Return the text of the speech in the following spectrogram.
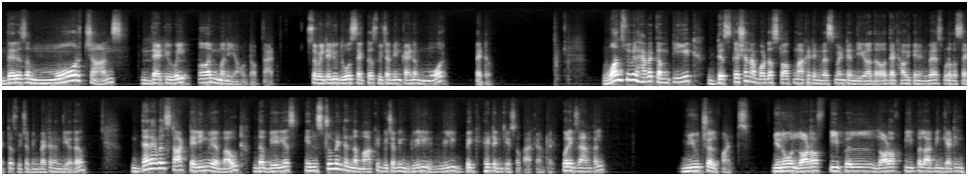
there is a more chance that you will earn money out of that. So we'll tell you those sectors which are being kind of more better. Once we will have a complete discussion about the stock market investment and the other, that how you can invest, what are the sectors which are being better than the other, then I will start telling you about the various instrument in the market which are being really, really big hit in case of our country. For example, mutual funds you know a lot of people lot of people are being getting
